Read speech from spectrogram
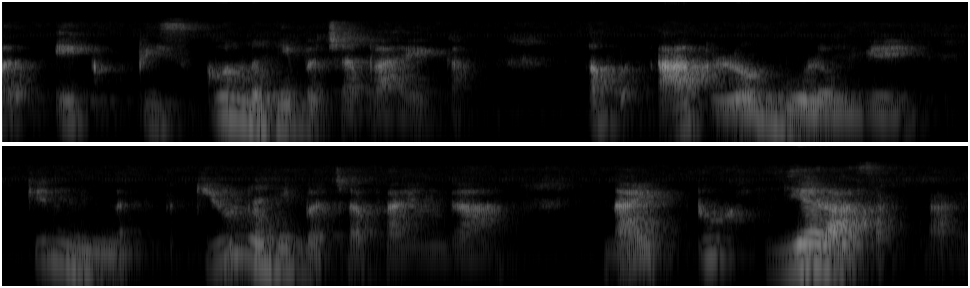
पर एक पीस को नहीं बचा पाएगा। अब आप लोग बोलोगे कि क्यों नहीं बचा पाएगा? नाइट टू हियर आ सकता है।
